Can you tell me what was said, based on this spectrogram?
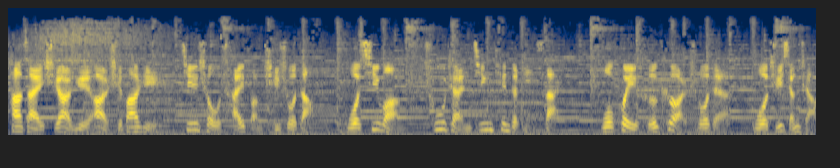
他在十二月二十八日接受采访时说道：“我希望出战今天的比赛，我会和科尔说的。我只想找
